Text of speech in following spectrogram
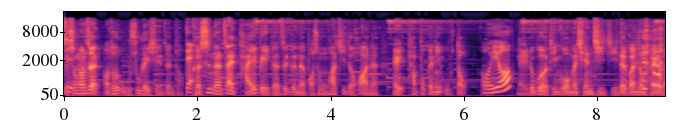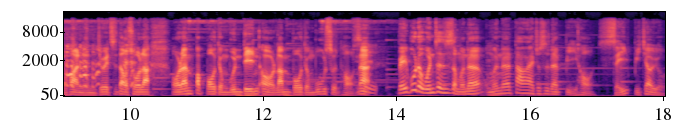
有松江阵，哦，都是武术类型的阵头。对。可是呢，在台北的这个呢保存文化祭的话呢，哎，他不跟你武斗。哦哟。哎，如果有听过我们前几集的观众朋友的话呢，你就会知道说啦，哦，南部的文丁，哦，南部的武术，哈，那北部的文阵是什么呢？我们呢大概就是呢比哈谁比较有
